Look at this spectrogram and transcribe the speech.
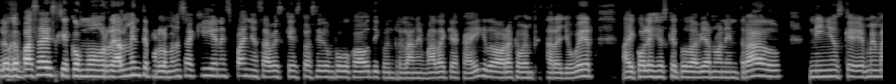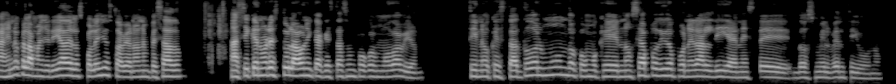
Lo que pasa es que como realmente, por lo menos aquí en España, sabes que esto ha sido un poco caótico entre la nevada que ha caído, ahora que va a empezar a llover, hay colegios que todavía no han entrado, niños que me imagino que la mayoría de los colegios todavía no han empezado, así que no eres tú la única que estás un poco en modo avión, sino que está todo el mundo como que no se ha podido poner al día en este 2021.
